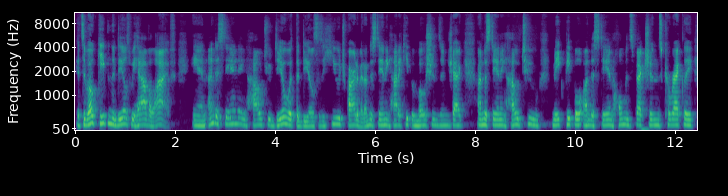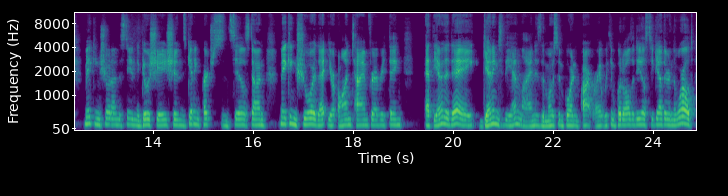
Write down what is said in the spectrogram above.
It's about keeping the deals we have alive. And understanding how to deal with the deals is a huge part of it. Understanding how to keep emotions in check, understanding how to make people understand home inspections correctly, making sure to understand negotiations, getting purchases and sales done, making sure that you're on time for everything at the end of the day, getting to the end line is the most important part, right? We can put all the deals together in the world,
